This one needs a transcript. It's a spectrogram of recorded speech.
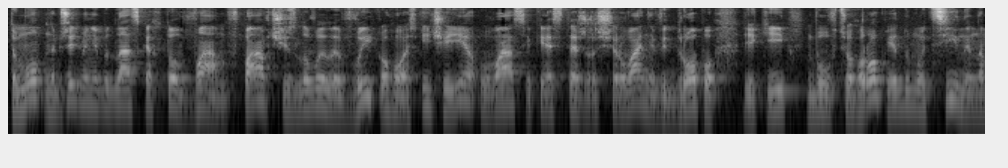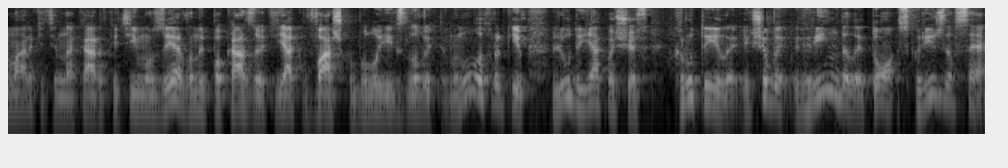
Тому напишіть мені, будь ласка, хто вам впав, чи зловили ви когось, і чи є у вас якесь теж розчарування від дропу, який був цього року. Я думаю, ціни на маркеті на картки Team of the Year, вони показують, як важко було їх зловити. Минулих років люди якось щось крутили. Якщо ви гріндали, то скоріш за все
